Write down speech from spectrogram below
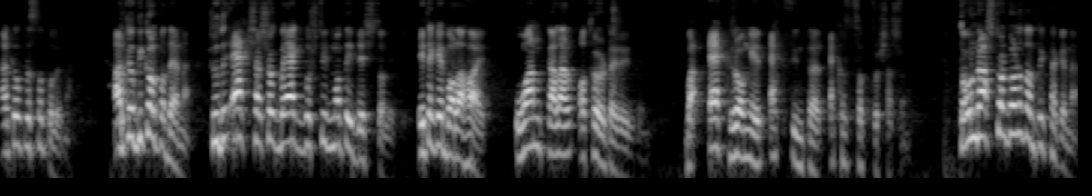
আর কেউ প্রশ্ন তোলে না। আর কেউ বিকল্প দেয় না। শুধু এক শাসক বা এক গোষ্ঠীর মতেই দেশ চলে। এটাকে বলা হয় ওয়ান কালার অথরিটারিজম বা এক রঙের, এক চিন্তার একচ্ছত্র শাসন। তখন রাষ্ট্র গণতান্ত্রিক থাকে না।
